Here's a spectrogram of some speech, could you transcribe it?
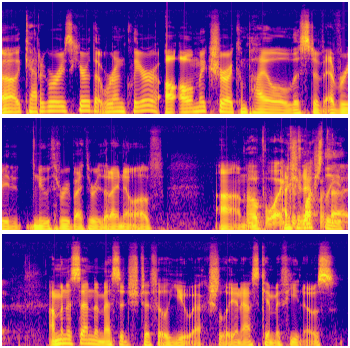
uh, categories here that were unclear? I'll, I'll make sure I compile a list of every new three x three that I know of. Um, Oh boy, I should actually. I'm gonna send a message to Phil Yu actually and ask him if he knows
